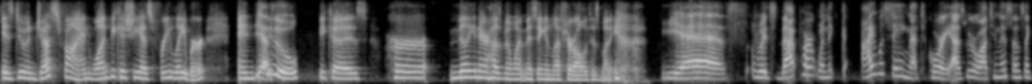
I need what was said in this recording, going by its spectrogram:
is doing just fine. One because she has free labor, and Yes. two because her millionaire husband went missing and left her all of his money. Yes, which that part when it, I was saying that to Corey as we were watching this, I was like,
